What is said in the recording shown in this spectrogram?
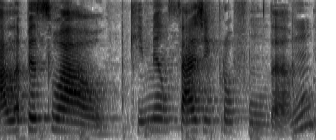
Fala pessoal, que mensagem profunda, hum?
